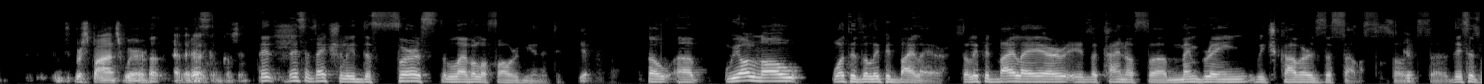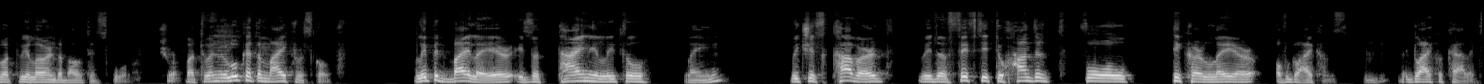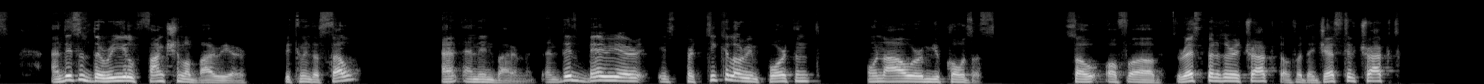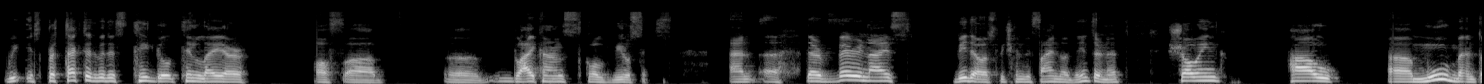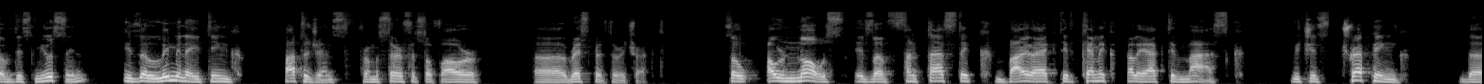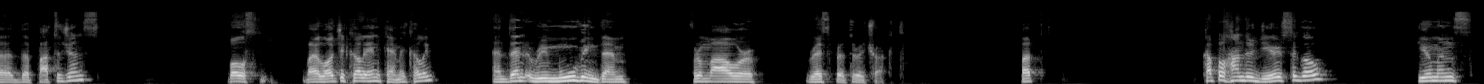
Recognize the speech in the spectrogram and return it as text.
response where the this, comes in. This is actually the first level of our immunity. Yeah. So uh, we all know what is the lipid bilayer. The lipid bilayer is a kind of uh, membrane which covers the cells. So yep. it's uh, this is what we learned about in school. Sure. But when you look at the microscope, lipid bilayer is a tiny little lane which is covered with a 50 to 100 fold thicker layer of glycans, mm-hmm. the glycocalyx. And this is the real functional barrier between the cell and, and the environment. And this barrier is particularly important on our mucosas. So of a respiratory tract, of a digestive tract, we, it's protected with this thin, thin layer of uh, uh, glycans called mucins. And uh, there are very nice videos which can be found on the internet showing how uh, movement of this mucin is eliminating pathogens from the surface of our uh, respiratory tract. So our nose is a fantastic bioactive, chemically active mask, which is trapping the, the pathogens, both biologically and chemically, and then removing them from our respiratory tract. But a couple hundred years ago, humans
